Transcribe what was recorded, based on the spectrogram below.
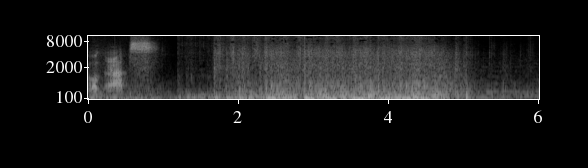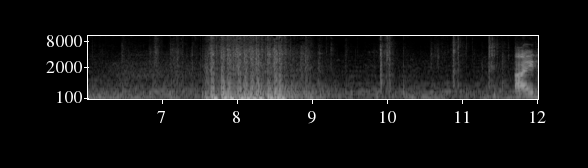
Oh, apps? I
